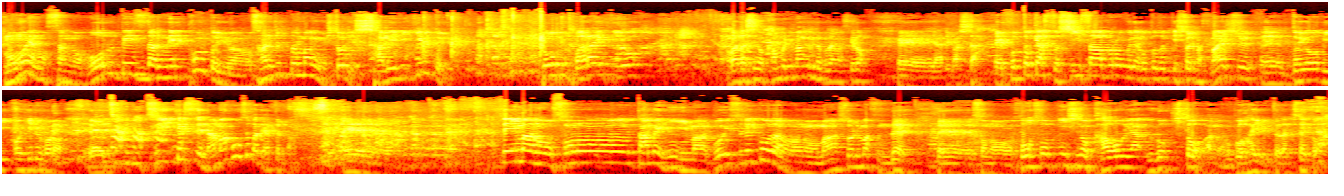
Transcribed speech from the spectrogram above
桃屋のおっさんの「オールデイズ・ダ・ネッポン」というあの30分番組を1人で喋りきるというトークバラエティを私の冠番組でございますけど、えーやりました、えーポッドキャストシーサーブログでお届けしております。毎週、えー土曜日お昼頃、えー、ついでにツイキャスで生放送までやっております、えーで今あのそのために今ボイスレコーダーをあの回しておりますんで、えーその放送禁止の顔や動きとあのご配慮いただきたいと思い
